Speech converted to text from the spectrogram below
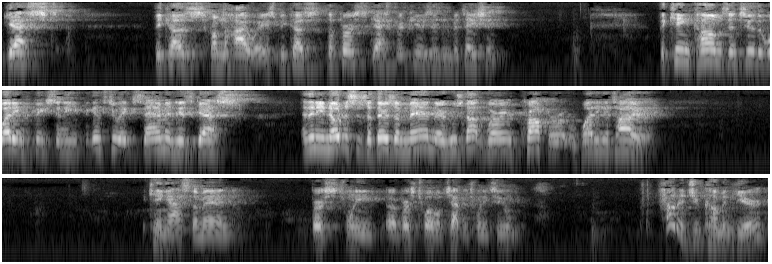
guests because, from the highways, because the first guest refused his invitation the king comes into the wedding feast and he begins to examine his guests. And then he notices that there's a man there who's not wearing proper wedding attire. The king asks the man, verse 20, uh, verse 12 of chapter 22, how did you come in here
